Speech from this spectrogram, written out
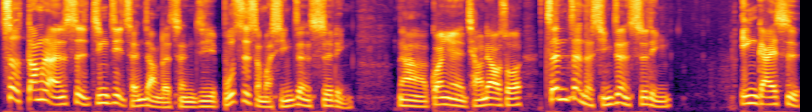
这当然是经济成长的成绩，不是什么行政失灵。那官员也强调说，真正的行政失灵。应该是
